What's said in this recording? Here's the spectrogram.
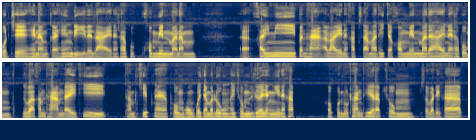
กดแชร์ให้นำกับแห้งดีหลาย ๆ นะครับคอมเมนต์มานำเอ่อใครมีปัญหาอะไรนะครับ สามารถที่จะคอมเมนต์มาได้นะครับ ผมหรือว่าคำถามใดที่ทำคลิปนะครับ ผมคงจะมาลงให้ชมเรื่อยๆอย่างนี้นะครับ ขอบคุณทุกท่านที่รับชมสวัสดีครับ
